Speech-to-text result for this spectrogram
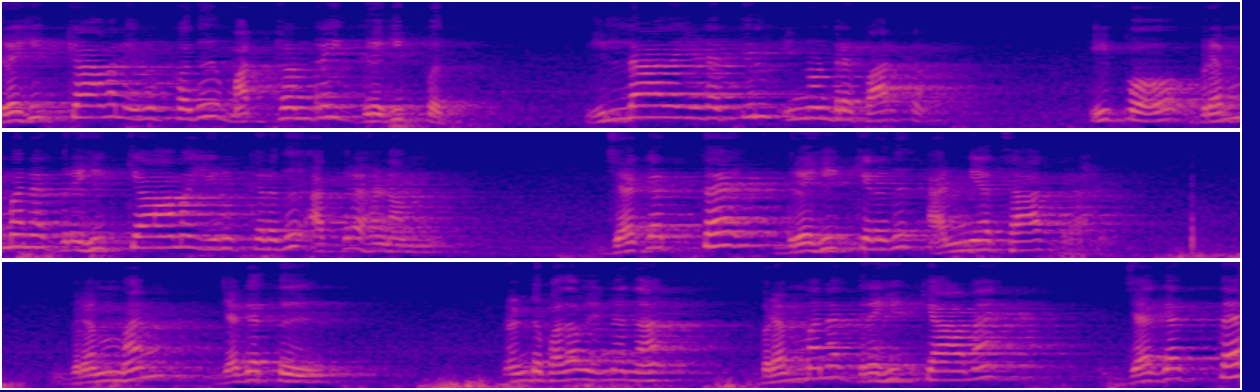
கிரகிக்காமல் இருப்பது மற்றொன்றை கிரகிப்பது. இல்லாத இடத்தில் இன்னொன்றை பார்க்கணும். இப்போ பிரம்மனை கிரகிக்காம இருக்கிறது அக்ரஹணம் ஜகத்தை கிரகிக்கிறது அந்நா கிரகணம். பிரம்மன் ஜகத்து. ரெண்டு பதம் என்னன்னா பிரம்மனை கிரகிக்காம ஜகத்தை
